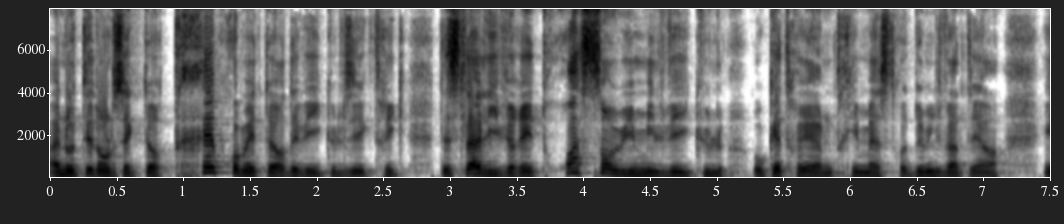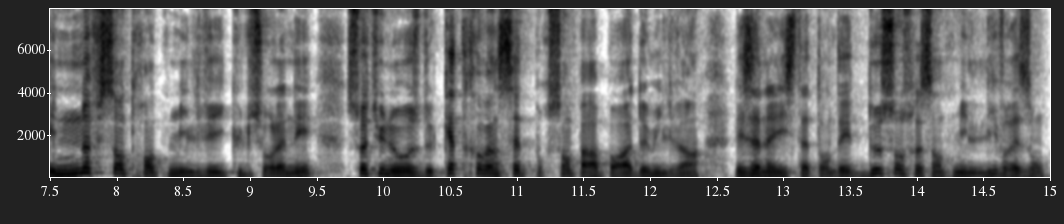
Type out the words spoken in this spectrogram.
À noter dans le secteur très prometteur des véhicules électriques, Tesla a livré 308 000 véhicules au quatrième trimestre 2021 et 930 000 véhicules sur l'année, soit une hausse de 87% par rapport à 2020. Les analystes attendaient 260 000 livraisons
